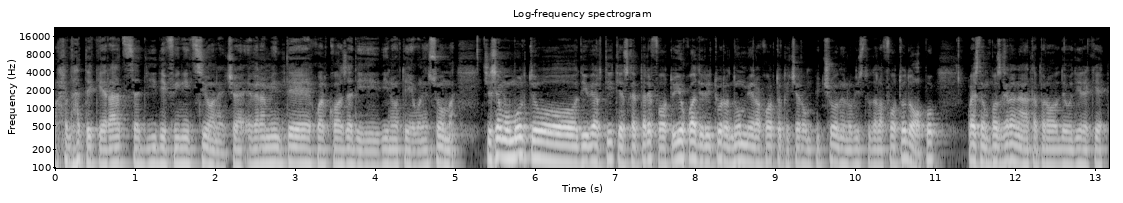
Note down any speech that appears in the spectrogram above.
guardate che razza di definizione, cioè è veramente qualcosa di, di, notevole, insomma ci siamo molto divertiti a scattare foto, io qua addirittura non mi ero accorto che c'era un piccione, l'ho visto dalla foto dopo, questa è un po' sgranata però devo dire che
